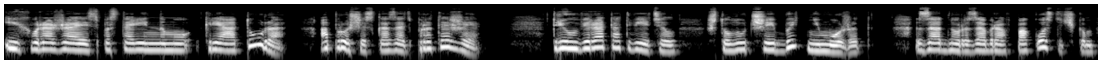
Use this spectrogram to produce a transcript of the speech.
их выражаясь по-старинному, креатура, а проще сказать протеже, Триумвират ответил, что лучше и быть не может — заодно разобрав по косточкам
